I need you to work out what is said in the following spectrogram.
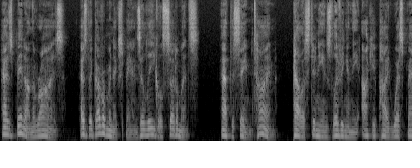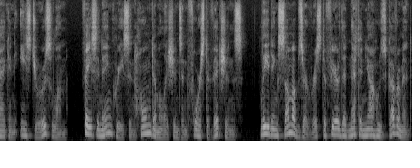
has been on the rise as the government expands illegal settlements. At the same time, Palestinians living in the occupied West Bank and East Jerusalem face an increase in home demolitions and forced evictions, leading some observers to fear that Netanyahu's government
